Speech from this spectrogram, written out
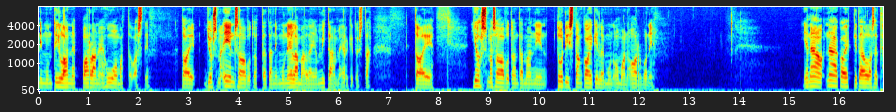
niin mun tilanne paranee huomattavasti. Tai jos mä en saavuta tätä, niin mun elämällä ei ole mitään merkitystä. Tai jos mä saavutan tämän, niin todistan kaikille mun oman arvoni. Ja nämä, nämä kaikki tällaiset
